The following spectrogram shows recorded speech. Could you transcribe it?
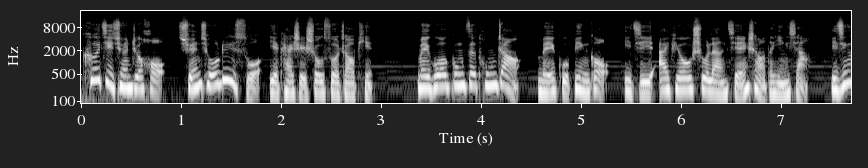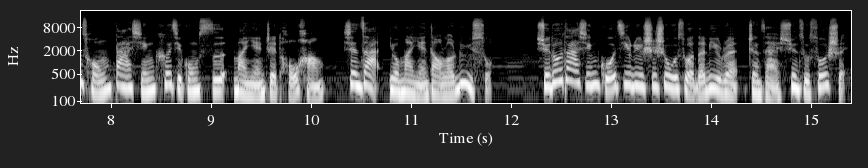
科技圈之后，全球律所也开始收缩招聘。美国工资通胀、美股并购以及 IPO 数量减少的影响，已经从大型科技公司蔓延至投行，现在又蔓延到了律所。许多大型国际律师事务所的利润正在迅速缩水，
